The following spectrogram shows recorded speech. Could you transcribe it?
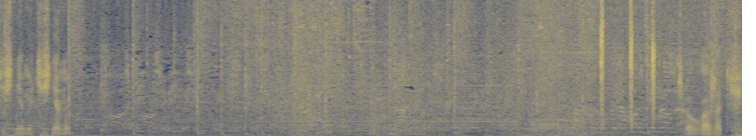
Ciśniemy, ciśniemy. Trzeba uważać.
